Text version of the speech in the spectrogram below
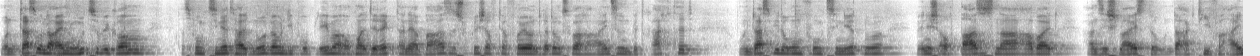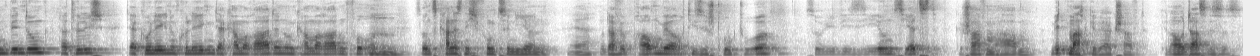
Und das unter einen Hut zu bekommen, das funktioniert halt nur, wenn man die Probleme auch mal direkt an der Basis, sprich auf der Feuer- und Rettungswache einzeln betrachtet. Und das wiederum funktioniert nur, wenn ich auch basisnahe Arbeit an sich leiste, unter aktiver Einbindung natürlich der Kolleginnen und Kollegen, der Kameradinnen und Kameraden vor Ort. Sonst kann es nicht funktionieren. Ja. Und dafür brauchen wir auch diese Struktur, so wie wir sie uns jetzt geschaffen haben. Mitmachgewerkschaft. Genau das ist es,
